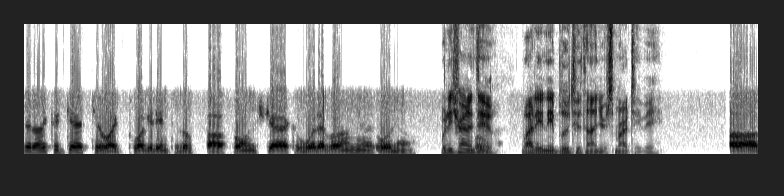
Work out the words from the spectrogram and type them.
that I could get to like plug it into the uh, phone's jack or whatever on there, or no? What are you trying to do? Why do you need Bluetooth on your smart TV? Uh,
